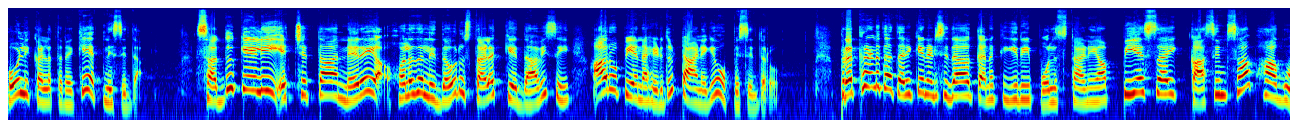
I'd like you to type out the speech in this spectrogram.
ಕೋಳಿ ಕಳ್ಳತನಕ್ಕೆ ಯತ್ನಿಸಿದ್ದ. ಸದ್ದು ಕೇಳಿ ಎಚ್ಚೆತ್ತ ನೆರೆಯ ಹೊಲದಲ್ಲಿದ್ದವರು ಸ್ಥಳಕ್ಕೆ ಧಾವಿಸಿ ಆರೋಪಿಯನ್ನ ಹಿಡಿದು ಠಾಣೆಗೆ ಒಪ್ಪಿಸಿದ್ದರು. ಪ್ರಕರಣದ ತನಿಖೆ ನಡೆಸಿದ ಕನಕಗಿರಿ ಪೊಲೀಸ್ ಠಾಣೆಯ ಪಿಎಸ್ಐ ಕಾಸಿಂ ಸಾಬ್ ಹಾಗೂ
